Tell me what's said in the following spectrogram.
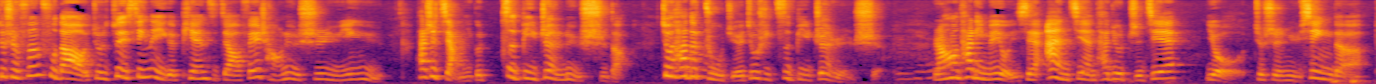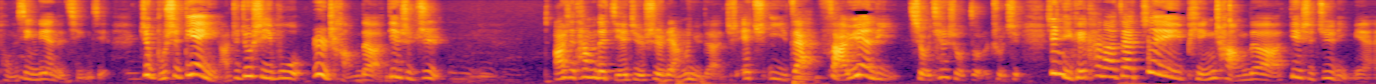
就是丰富到就是最新的一个片子叫《非常律师于英语》，它是讲一个自闭症律师的，就它的主角就是自闭症人士，然后它里面有一些案件，它就直接有就是女性的同性恋的情节，这不是电影啊，这就是一部日常的电视剧。而且他们的结局是两个女的，就是 H E 在法院里手牵手走了出去。就你可以看到，在最平常的电视剧里面，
